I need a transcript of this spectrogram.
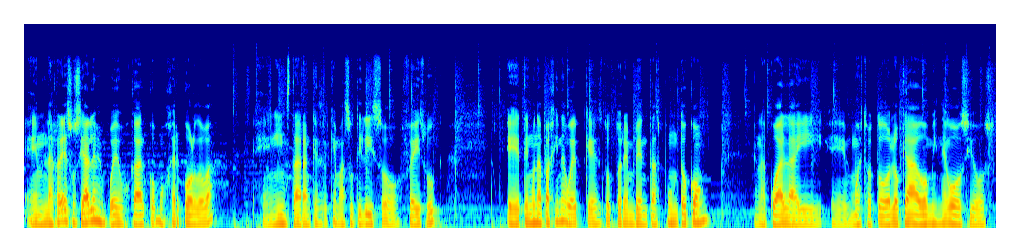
En las redes sociales me puedes buscar como Ger Córdoba, en Instagram, que es el que más utilizo, Facebook. Eh, tengo una página web que es doctorenventas.com, en la cual ahí eh, muestro todo lo que hago, mis negocios,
